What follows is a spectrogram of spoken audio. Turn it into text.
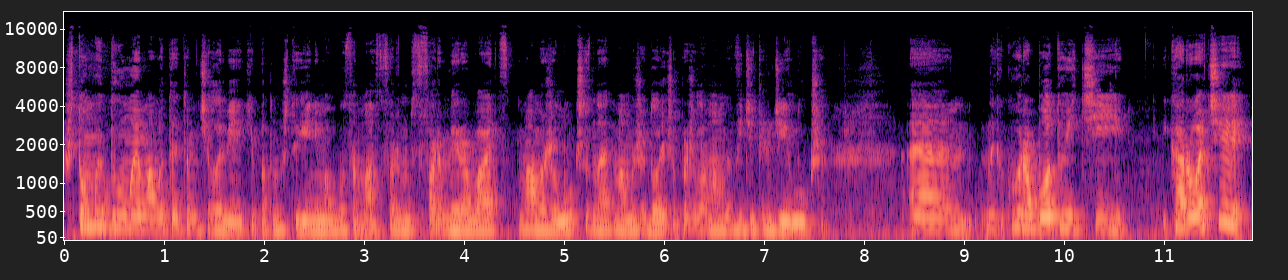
что мы думаем о вот этом человеке, потому что я не могу сама сформировать. Мама же лучше знает, мама же дольше прожила, мама видит людей лучше. Эм, на какую работу идти. И, короче,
